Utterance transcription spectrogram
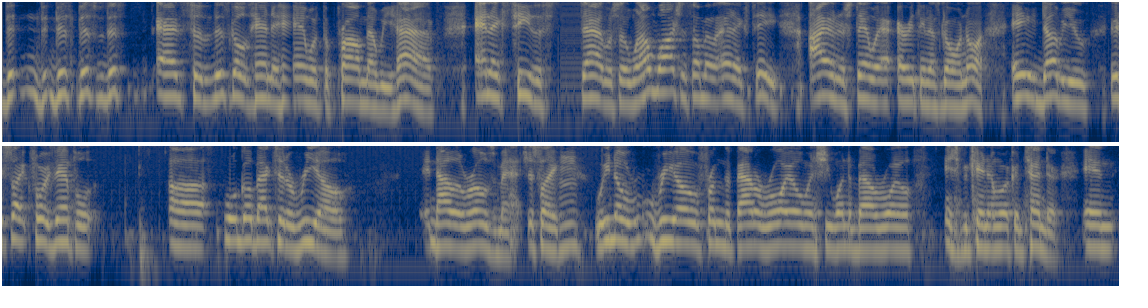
th- th- this this this adds to this goes hand in hand with the problem that we have. NXT is established, so when I'm watching something on NXT, I understand what everything that's going on. AEW, it's like for example, uh, we'll go back to the Riho Nyla Rose match. It's like mm-hmm. we know Riho from the Battle Royal when she won the Battle Royal and she became number one contender, and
